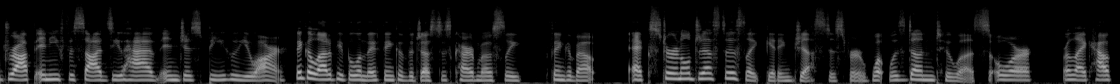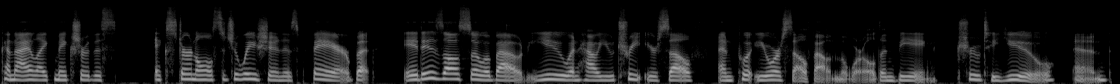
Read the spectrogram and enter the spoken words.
drop any facades you have and just be who you are. I think a lot of people, when they think of the justice card, mostly think about external justice, like getting justice for what was done to us, or or like how can I like make sure this external situation is fair. But it is also about you and how you treat yourself and put yourself out in the world and being true to you and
